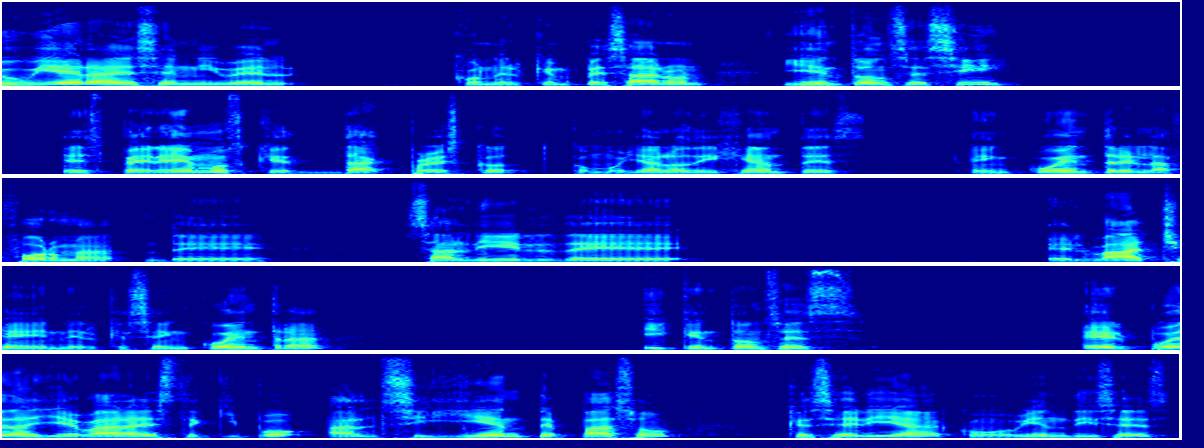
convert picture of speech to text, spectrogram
tuviera ese nivel con el que empezaron y entonces sí, esperemos que Dak Prescott, como ya lo dije antes, encuentre la forma de salir de el bache en el que se encuentra y que entonces él pueda llevar a este equipo al siguiente paso, que sería, como bien dices,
